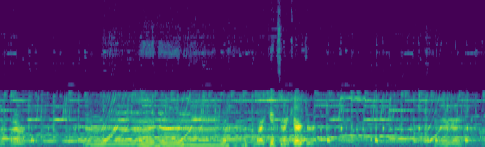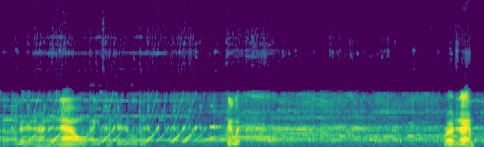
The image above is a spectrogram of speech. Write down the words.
but whatever. I can't see my character. there we go. Uh, okay, there, now I can see my character a little bit. Okay, what? Bro, did I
